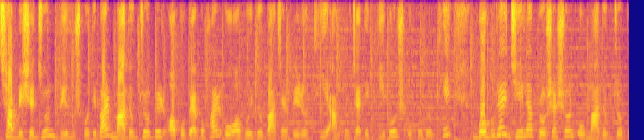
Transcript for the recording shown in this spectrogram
ছাব্বিশে জুন, বৃহস্পতিবার মাদকদ্রব্যের অপব্যবহার ও অবৈধ পাচার বিরোধী আন্তর্জাতিক দিবস উপলক্ষে বগুড়ায় জেলা প্রশাসন ও মাদকদ্রব্য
